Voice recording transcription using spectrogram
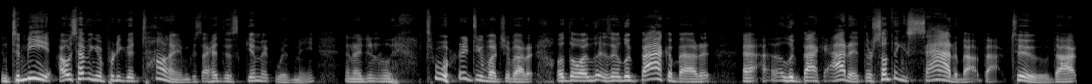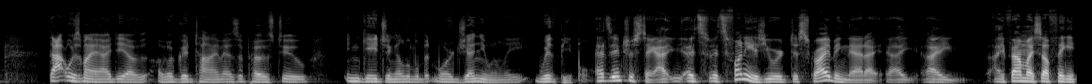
And to me, I was having a pretty good time because I had this gimmick with me, and I didn't really have to worry too much about it. Although I, as I look back about it, I look back at it, there's something sad about that too. That that was my idea of, of a good time as opposed to engaging a little bit more genuinely with people. That's interesting. I, it's it's funny as you were describing that. I I, I, I found myself thinking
